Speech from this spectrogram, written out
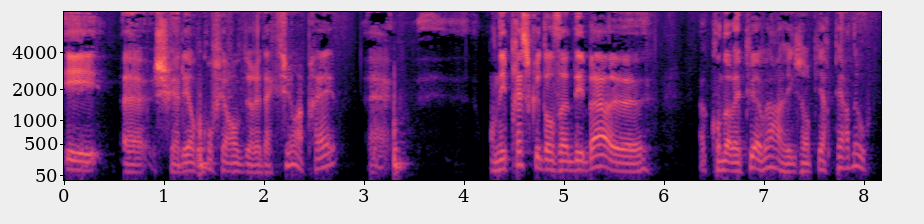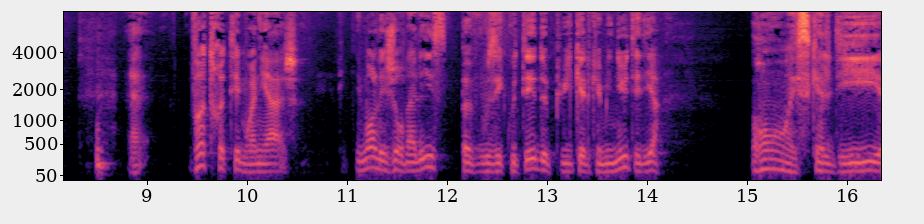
Et euh, je suis allé en conférence de rédaction après. euh, on est presque dans un débat euh, qu'on aurait pu avoir avec Jean-Pierre Pernaud. Votre témoignage, effectivement, les journalistes peuvent vous écouter depuis quelques minutes et dire Bon, est-ce qu'elle dit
